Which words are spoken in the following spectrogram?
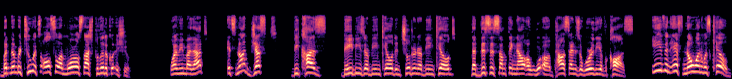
But number two, it's also a moral slash political issue. What I mean by that? It's not just because babies are being killed and children are being killed, that this is something now, a, uh, Palestine is a worthy of a cause. Even if no one was killed,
